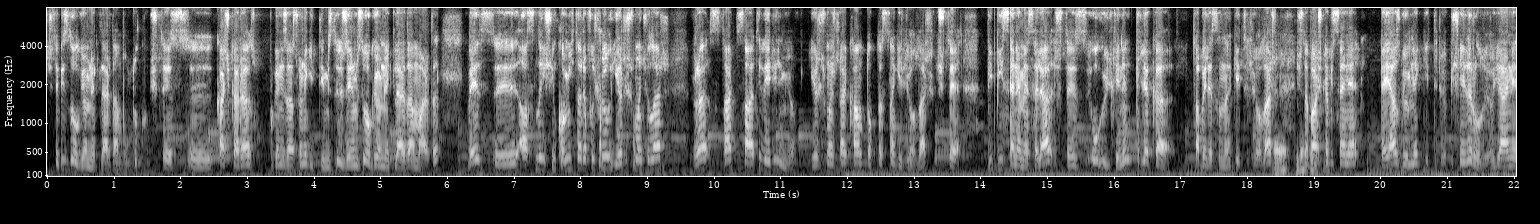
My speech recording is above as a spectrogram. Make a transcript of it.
İşte biz de o gömleklerden bulduk. İşte e, kaç kara organizasyona gittiğimizde üzerimizde o gömleklerden vardı. Ve e, aslında işin komik tarafı şu yarışmacılara start saati verilmiyor. Yarışmacılar kamp noktasına geliyorlar. İşte bir, bir sene mesela işte o ülkenin plaka tabelasını getiriyorlar. Evet, işte başka bir sene beyaz gömlek getiriyor. Bir şeyler oluyor. Yani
